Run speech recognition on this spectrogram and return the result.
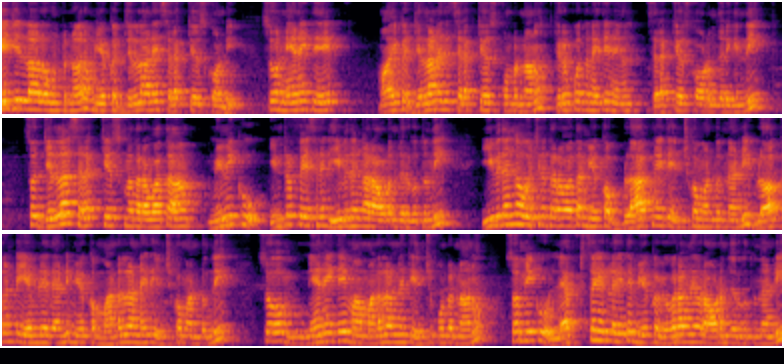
ఏ జిల్లాలో ఉంటున్నారో మీ యొక్క జిల్లా అనేది సెలెక్ట్ చేసుకోండి. సో నేనైతే మా యొక్క జిల్లా అనేది సెలెక్ట్ చేసుకుంటున్నాను. తిరుపతిని అయితే నేను సెలెక్ట్ చేసుకోవడం జరిగింది. సో జిల్లా సెలెక్ట్ చేసుకున్న తర్వాత మీకు ఇంటర్ఫేస్ అనేది ఈ విధంగా రావడం జరుగుతుంది. ఈ విధంగా వచ్చిన తర్వాత మీ యొక్క బ్లాక్ని అయితే ఎంచుకోమంటుందండి. బ్లాక్ అంటే ఏం లేదండి. మీ యొక్క మండలాన్ని అయితే ఎంచుకోమంటుంది. సో నేనైతే మా మండలాన్ని అయితే ఎంచుకుంటున్నాను. సో మీకు లెఫ్ట్ సైడ్లో అయితే మీ యొక్క వివరాలు రావడం జరుగుతుందండి.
